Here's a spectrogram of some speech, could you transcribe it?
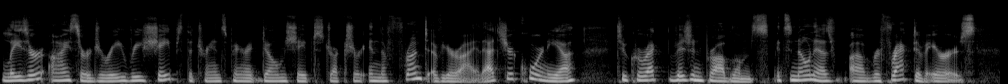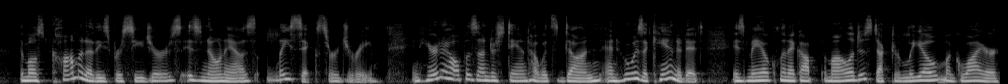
Laser eye surgery reshapes the transparent dome shaped structure in the front of your eye. That's your cornea to correct vision problems. It's known as uh, refractive errors. The most common of these procedures is known as LASIK surgery. And here to help us understand how it's done and who is a candidate is Mayo Clinic ophthalmologist Dr. Leo Maguire.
